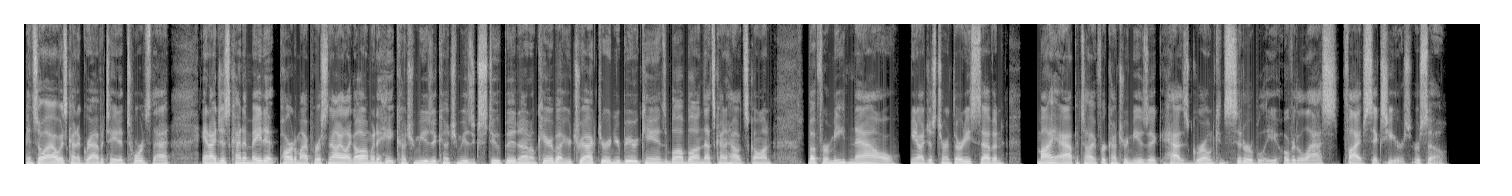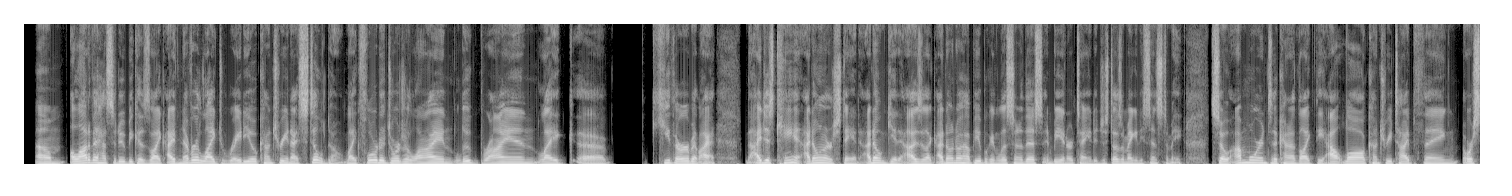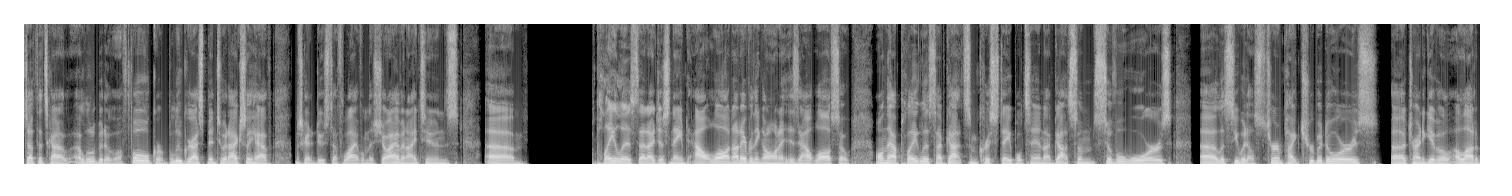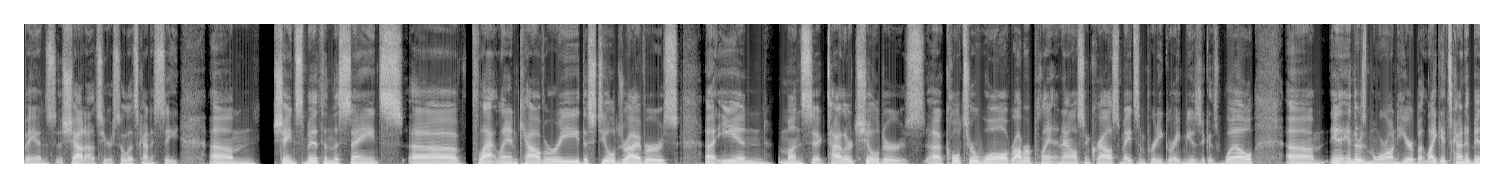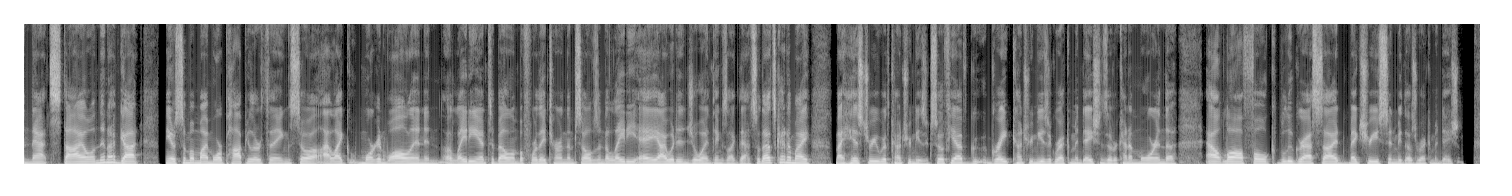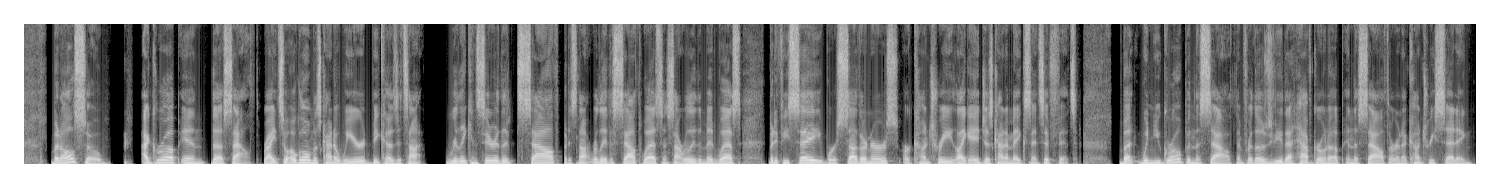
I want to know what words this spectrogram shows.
And so I always kind of gravitated towards that. And I just kind of made it part of my personality. Like, oh, I'm going to hate country music. Country music's stupid. I don't care about your tractor and your beer cans and blah, blah. And that's kind of how it's gone. But for me now, you know, I just turned 37. My appetite for country music has grown considerably over the last five, six years or so. Um, a lot of it has to do because like I've never liked radio country and I still don't like Florida Georgia Line, Luke Bryan, like uh, Keith Urban. I I just can't. I don't understand. I don't get it. I was like, I don't know how people can listen to this and be entertained. It just doesn't make any sense to me. So I'm more into kind of like the outlaw country type thing or stuff that's got a, a little bit of a folk or bluegrass bent to it. I actually have. I'm just going to do stuff live on the show. I have an iTunes um, playlist that I just named Outlaw. Not everything on it is Outlaw. So on that playlist, I've got some Chris Stapleton. I've got some Civil Wars. Uh, let's see what else. Turnpike Troubadours. Uh, trying to give a, a, lot of bands shout outs here. So let's kind of see. Um, Shane Smith and the Saints, uh, Flatland Cavalry, the Steel Drivers, uh, Ian Munsick, Tyler Childers, uh, Colter Wall, Robert Plant, and Alison Krauss made some pretty great music as well. Um, and, and, there's more on here, but like it's kind of been that style. And then I've got you know some of my more popular things. So I like Morgan Wallen and uh, Lady Antebellum before they turned themselves into Lady A. I would enjoy and things like that. So that's kind of my my history with country music. So if you have g- great country music recommendations that are kind of more in the outlaw, folk, bluegrass side, make sure you send me those recommendations. But also, I grew up in the South, right? So Oklahoma's kind of weird because it's not really considered the South, but it's not really the Southwest and it's not really the Midwest. But if you say we're Southerners or country, like it just kind of makes sense. It fits. But when you grow up in the South, and for those of you that have grown up in the South or in a country setting,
